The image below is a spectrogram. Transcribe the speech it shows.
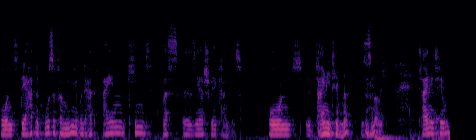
Und der hat eine große Familie und er hat ein Kind, was äh, sehr schwer krank ist. Und äh, Tiny Tim, ne? Ist es, mhm. glaube ich. Tiny Tim.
